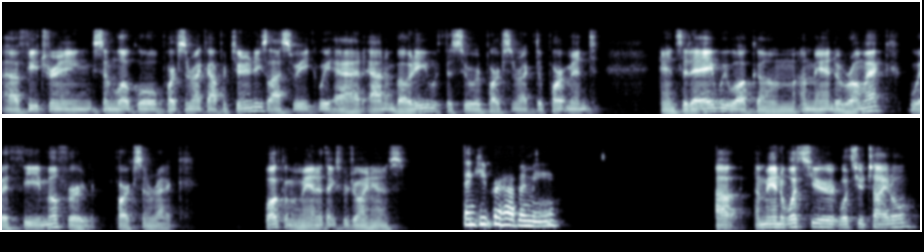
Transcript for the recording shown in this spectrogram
uh, featuring some local Parks and Rec opportunities. Last week we had Adam Bodie with the Seward Parks and Rec Department. And today we welcome Amanda Hromek with the Milford Parks and Rec. Welcome, Amanda. Thanks for joining us. Thank you for having me. Uh, Amanda, what's your what's your title?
